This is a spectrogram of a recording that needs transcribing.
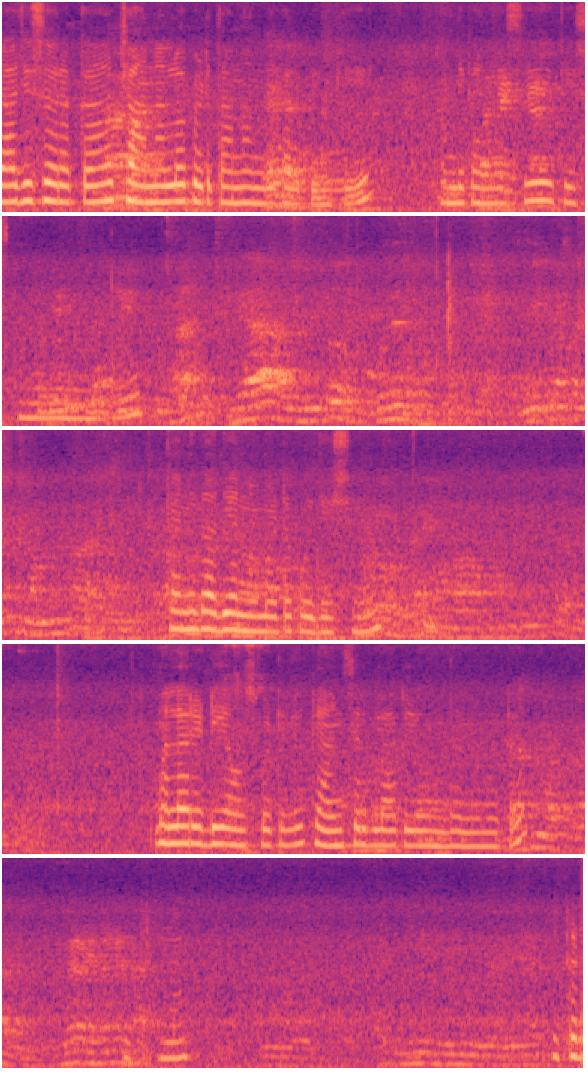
రాజేశ్వర్ అక్క ఛానల్లో పెడతాను అంది కలిపింకి అందుకనేసి తీసుకున్నాను అనమాట తనది అది అన్నమాట పొజిషన్. మల్లారెడ్డి హాస్పిటల్ క్యాన్సర్ బ్లాక్లో ఉందన్నమాట. ఇక్కడ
